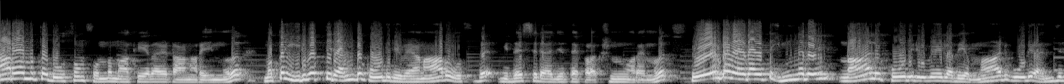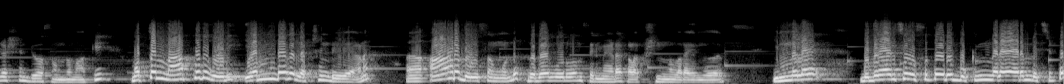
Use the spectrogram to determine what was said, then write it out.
ആറാമത്തെ ദിവസം സ്വന്തമാക്കിയതായിട്ടാണ് അറിയുന്നത്. മൊത്തം ഇരുപത്തിരണ്ട് കോടി രൂപയാണ് ആറ് ദിവസത്തെ വിദേശ രാജ്യത്തെ കളക്ഷൻ എന്ന് പറയുന്നത്. വേൾഡ് വൈഡായിട്ട് ഇന്നലെയും നാല് കോടി രൂപയിലധികം നാല് കോടി അഞ്ച് ലക്ഷം രൂപ സ്വന്തമാക്കി. മൊത്തം നാൽപ്പത് കോടി എൺപത് ലക്ഷം രൂപയാണ് ആറ് ദിവസം കൊണ്ട് ഹൃദയപൂർവം സിനിമയുടെ കളക്ഷൻ എന്ന് പറയുന്നത്. ഇന്നലെ ബുധനാഴ്ച ദിവസത്തെ ഒരു ബുക്കിംഗ് നിലവാരം വെച്ചിട്ട്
